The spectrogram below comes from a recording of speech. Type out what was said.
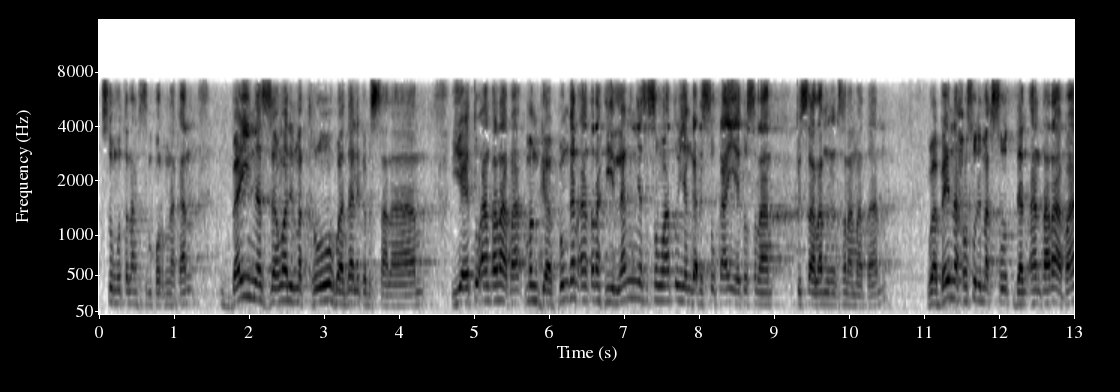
sungguh telah disempurnakan. Baina zawalil makruh wa dzalika bisalam yaitu antara apa? Menggabungkan antara hilangnya sesuatu yang enggak disukai yaitu salam bisalam dengan keselamatan. Wa baina husul maksud dan antara apa?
